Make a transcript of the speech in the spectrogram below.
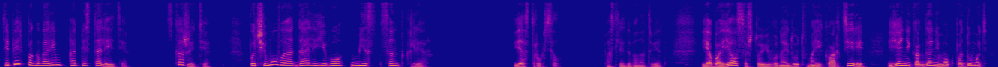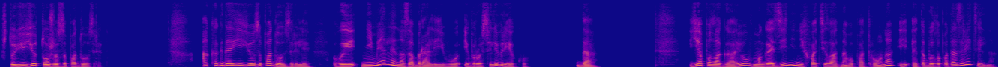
Теперь поговорим о пистолете. Скажите, почему вы отдали его мисс Сент-Клер? Я струсил последовал ответ. Я боялся, что его найдут в моей квартире, и я никогда не мог подумать, что ее тоже заподозрят. А когда ее заподозрили, вы немедленно забрали его и бросили в реку? Да. Я полагаю, в магазине не хватило одного патрона, и это было подозрительно.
